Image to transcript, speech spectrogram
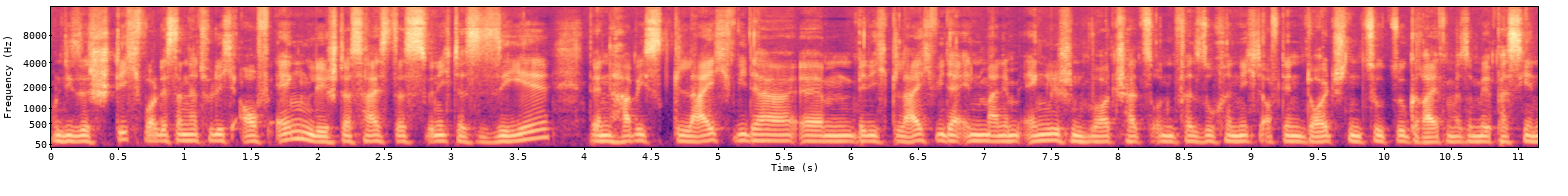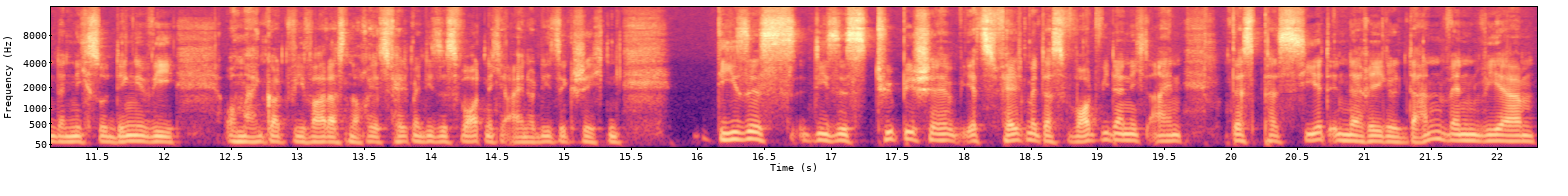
und dieses Stichwort ist dann natürlich auf Englisch. Das heißt, dass wenn ich das sehe, dann habe ich es gleich wieder, ähm, bin ich gleich wieder in meinem englischen Wortschatz und versuche nicht auf den deutschen zuzugreifen. Also mir passieren dann nicht so Dinge wie, oh mein Gott, wie war das noch? Jetzt fällt mir dieses Wort nicht ein oder diese Geschichten dieses, dieses typische, jetzt fällt mir das Wort wieder nicht ein, das passiert in der Regel dann, wenn wir,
